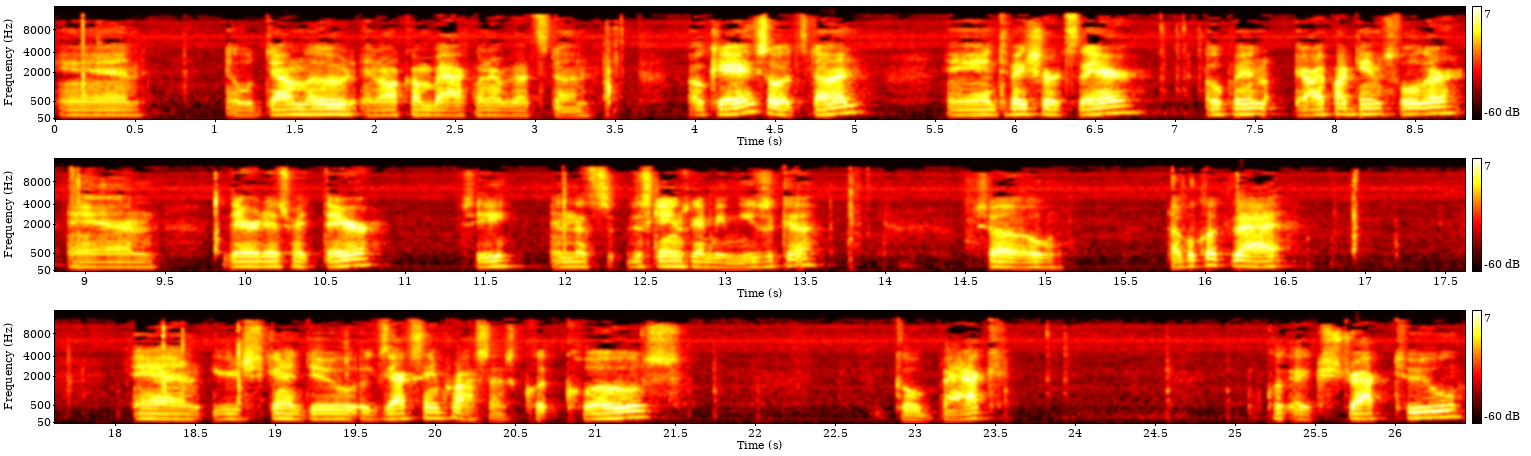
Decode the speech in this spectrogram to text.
and it will download and I'll come back whenever that's done. Okay so it's done. And to make sure it's there open your iPod games folder and there it is right there. See? And this this game's gonna be Musika so double click that and you're just going to do exact same process. Click close, go back, click extract to,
